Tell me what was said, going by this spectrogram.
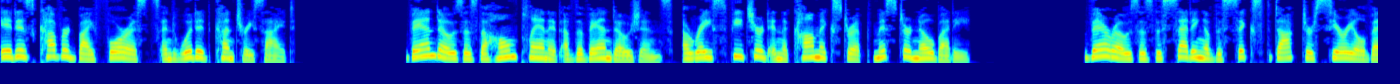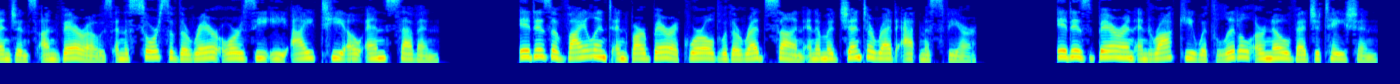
It is covered by forests and wooded countryside. Vandos is the home planet of the Vandosians, a race featured in the comic strip Mr. Nobody. Varos is the setting of the Sixth Doctor serial Vengeance on Varos and the source of the rare ore Zeiton-7. It is a violent and barbaric world with a red sun and a magenta-red atmosphere. It is barren and rocky with little or no vegetation.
